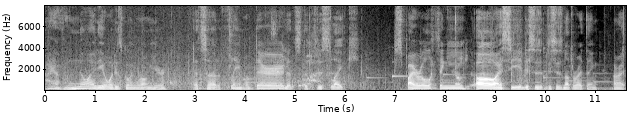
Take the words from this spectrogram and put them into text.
I have no idea what is going wrong here. That's uh, the flame up there. That's that's this like spiral thingy. Oh, I see. This is this is not the right thing. All right.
